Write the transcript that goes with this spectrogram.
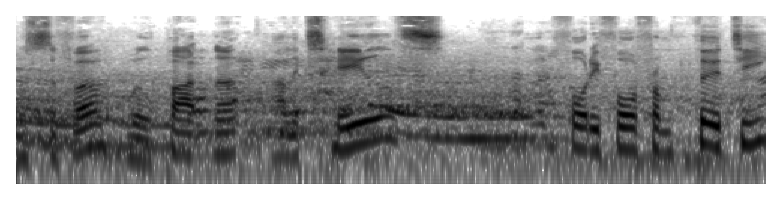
Mustafa will partner Alex Hales. 44 from 30.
